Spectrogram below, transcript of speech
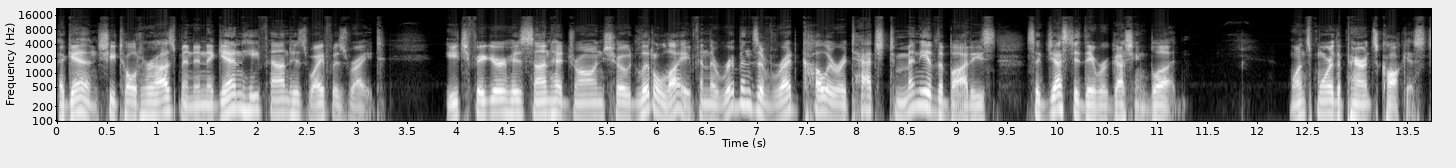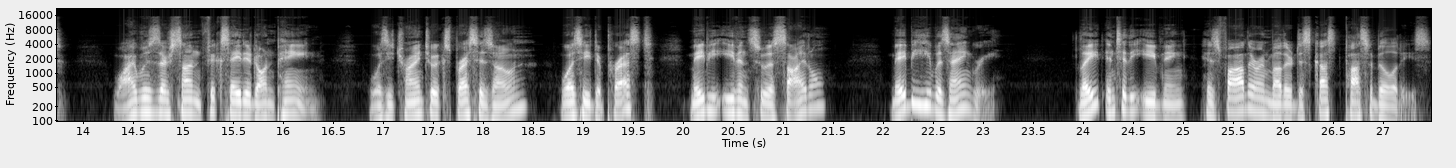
Again, she told her husband, and again he found his wife was right. Each figure his son had drawn showed little life, and the ribbons of red color attached to many of the bodies suggested they were gushing blood. Once more the parents caucused. Why was their son fixated on pain? Was he trying to express his own? Was he depressed? Maybe even suicidal? Maybe he was angry. Late into the evening, his father and mother discussed possibilities.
